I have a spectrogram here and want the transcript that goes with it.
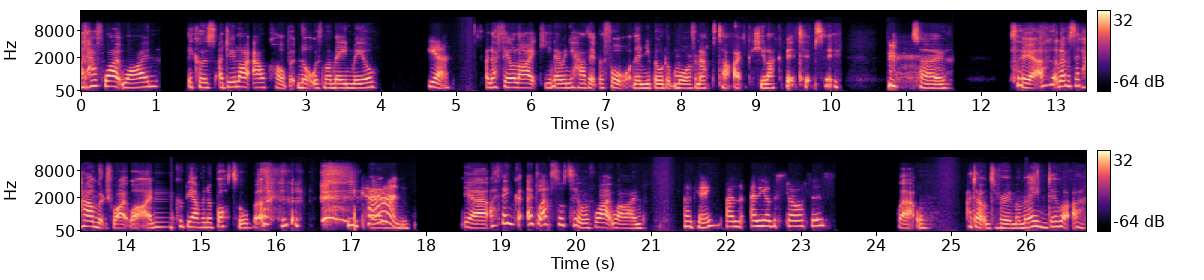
I'd have white wine because I do like alcohol, but not with my main meal. Yeah. And I feel like, you know, when you have it before, then you build up more of an appetite because you're like a bit tipsy. so, so yeah, I never said how much white wine. I could be having a bottle, but You um, can. yeah, I think a glass or two of white wine. okay. And any other starters? Well, I don't want to ruin my main, do I?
